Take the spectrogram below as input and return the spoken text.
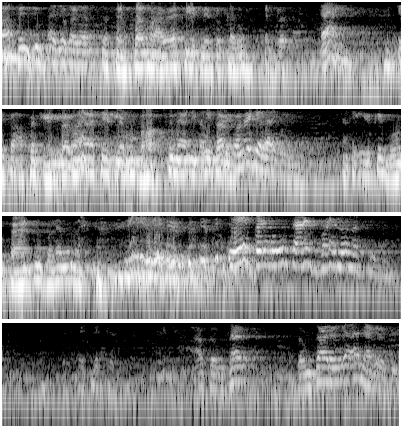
બાપ થઈ શું ફાયદો કર્યા? સંસારમાં આવ્યા છે એટલે તો કરું હે? એ તો આપણે સંસારમાં આવ્યા છે એટલે હું બાપ છું ને આની સંસાર કોને કહેવાય? એ કે બહુ સાયન્સ ભણેલું નથી. એ ભાઈ બહુ સાયન્સ ભણેલો નથી. આ સંસાર સંસાર એટલે આ જાગૃતિ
